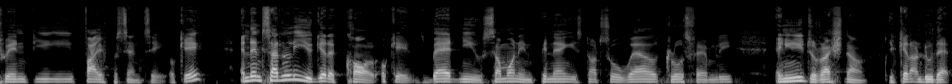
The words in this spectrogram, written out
25%, say, okay? And then suddenly you get a call. Okay, it's bad news. Someone in Penang is not so well, close family, and you need to rush down. You cannot do that,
